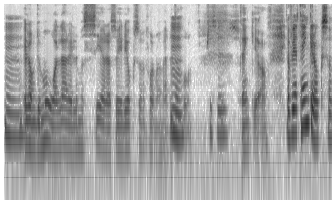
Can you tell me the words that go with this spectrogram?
Mm. Eller om du målar eller musicerar så är det också en form av meditation. Precis. Tänker jag. Ja, för jag tänker också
